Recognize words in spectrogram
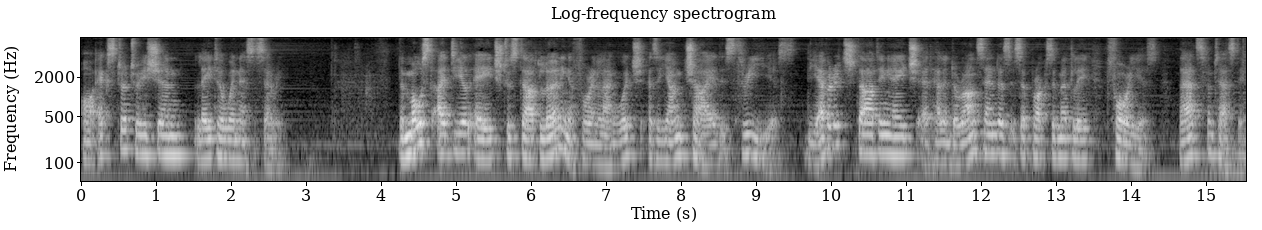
or extra tuition later when necessary. The most ideal age to start learning a foreign language as a young child is three years. The average starting age at Helen Doron centers is approximately four years. That's fantastic.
